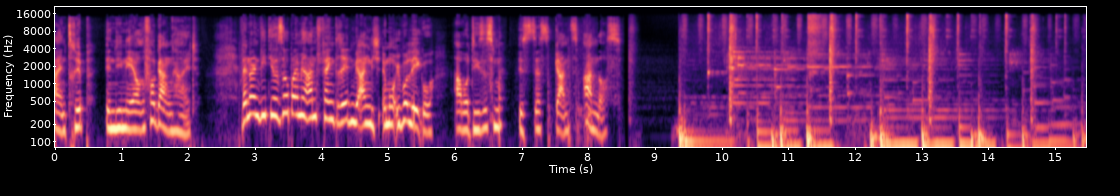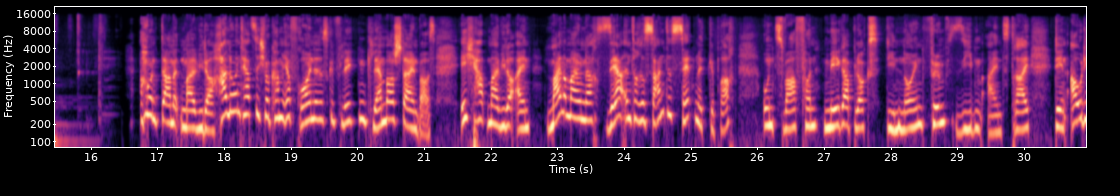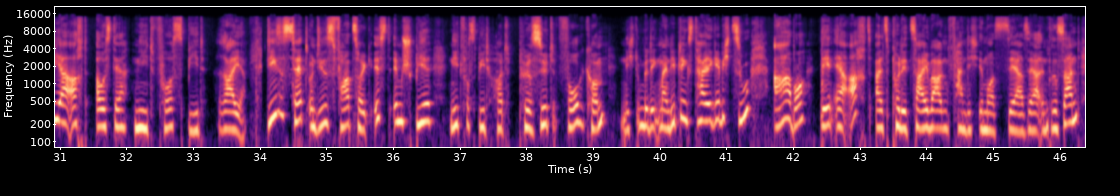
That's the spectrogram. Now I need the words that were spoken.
ein Trip in die nähere Vergangenheit. Wenn ein Video so bei mir anfängt, reden wir eigentlich immer über Lego, aber dieses Mal ist es ganz anders. Und damit mal wieder Hallo und herzlich willkommen, ihr Freunde des gepflegten Klemmbau-Steinbaus. Ich habe mal wieder ein, meiner Meinung nach, sehr interessantes Set mitgebracht. Und zwar von Megablocks, die 95713, den Audi A8 aus der Need for Speed Reihe. Dieses Set und dieses Fahrzeug ist im Spiel Need for Speed Hot Pursuit vorgekommen. Nicht unbedingt mein Lieblingsteil, gebe ich zu, aber den R8 als Polizeiwagen fand ich immer sehr, sehr interessant.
